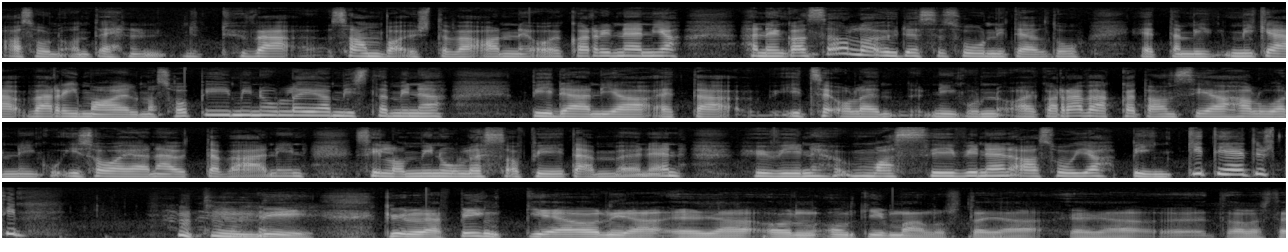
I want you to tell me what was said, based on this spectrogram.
asun on tehnyt nyt hyvä Sampa-ystävä Anne Oikarinen ja hänen kanssa ollaan yhdessä suunniteltu, että mikä värimaailma sopii minulle ja mistä minä pidän ja että itse olen niin kuin, aika räväkkä tanssija ja haluan niin kuin, isoa ja näyttävää, niin silloin minulle sopii tämmöinen hyvin massiivinen asu ja pinkki tietysti. niin, kyllä pinkkiä on ja, ja on, on kimallusta ja, ja, ja tuollaista,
